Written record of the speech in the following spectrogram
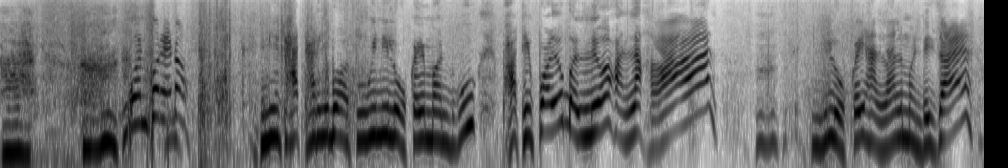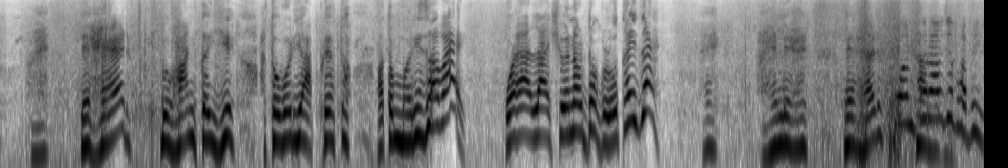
હા ફોન કરો હેડો એની ઠાઠાડી બોતું એની લોકોએ મંડવું. ફાટી પડ્યો બલ્યો હાલના હાલ. એની લોકોએ હાલના મંડી જાય. લે હેડ દોહાન કહીએ. આ તો વળી આપણે તો આ તો મરી જવાય. ઓય આ લાશીઓનો ઢગલો થઈ જાય. હે લે હેડ લે હેડ. ફોન કરાવજો ભાભી.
